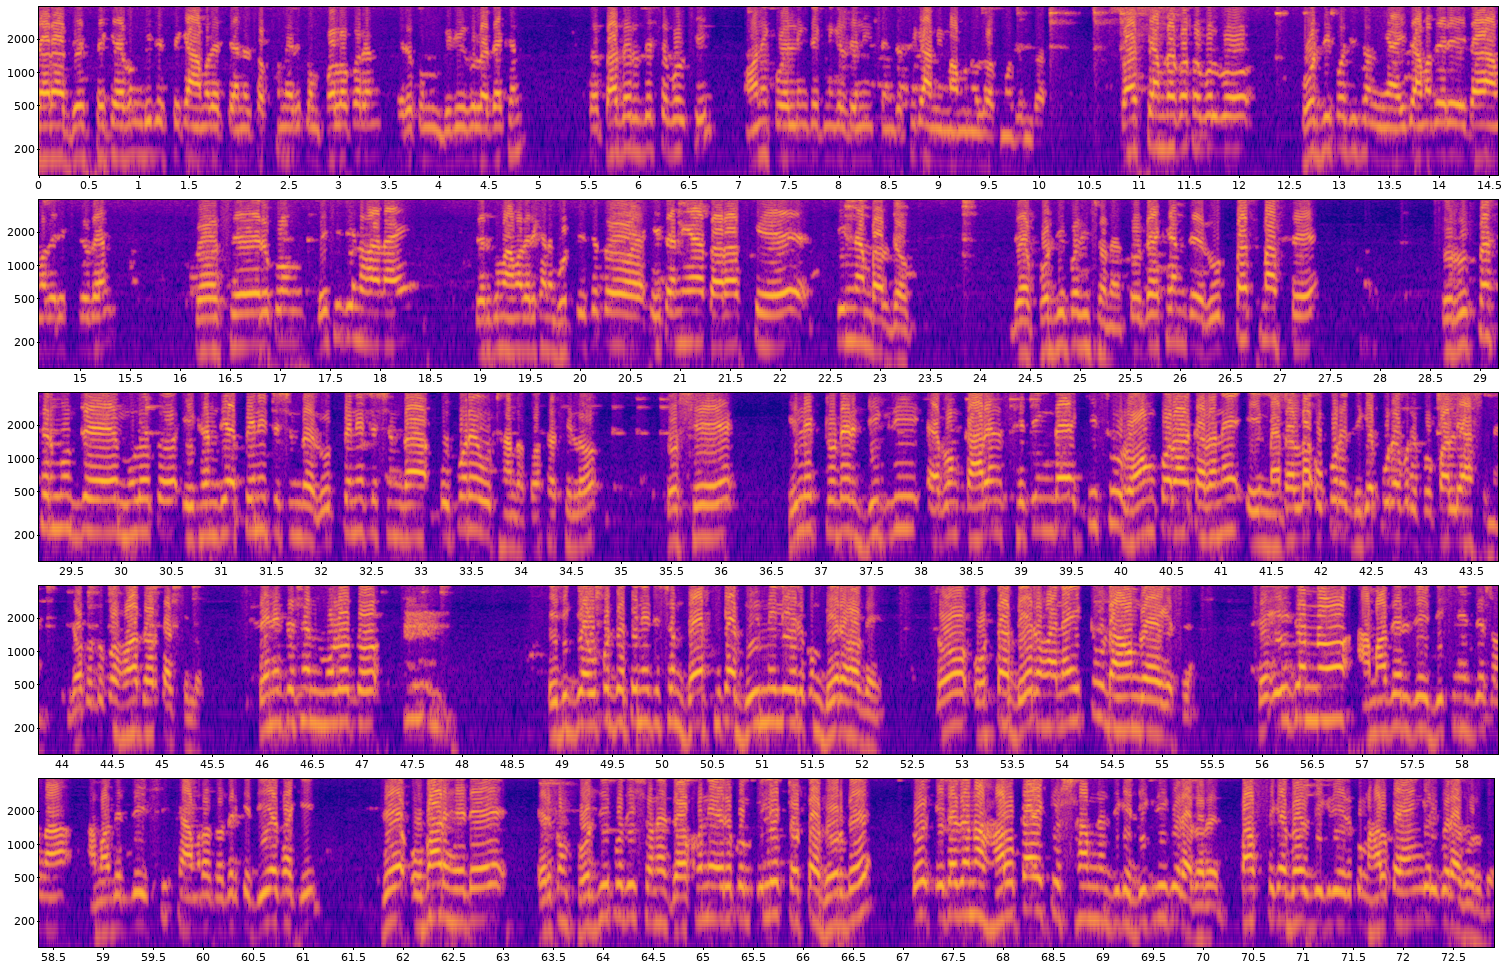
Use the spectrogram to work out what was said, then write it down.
যারা দেশ থেকে এবং বিদেশ থেকে আমাদের চ্যানেল সবসময় ফলো করেন, এরকম দেখেন, তো তাদের উদ্দেশ্যে বলছি, অনেক ওয়েল্ডিং ট্রেনিং সেন্টার থেকে আমি মামুনুল মজুমদার। তো আজকে আমরা কথা বলব ফোর জি পজিশন নিয়ে। এই যে আমাদের, এটা আমাদের স্টুডেন্ট তো সে এরকম বেশি দিন হয় নাই সেরকম আমাদের এখানে ভর্তি হয়েছে, তো এটা নিয়ে তার আজকে তিন নাম্বার জব যে ফোর পজিশনে তো দেখেন যে রুট পাস মারছে। তো রুট পাসের মধ্যে মূলত এখান দিয়ে পেনিট্রেশনটা রুট পেনিট্রেশনটা উপরে উঠানোর কথা ছিল। তো সে ইলেকট্রোডের ডিগ্রি এবং কারেন্ট সেটিংটা কিছু রং করার কারণে এই মেটালটা উপরের দিকে পুরোপুরি প্রপারলি আসে নাই, যতটুকু হওয়া দরকার ছিল। পেনিট্রেশন মূলত এদিক দিয়ে উপর দিয়ে পেনিট্রেশন দেড় থেকে দুই মিলি এরকম বের হবে। তো ওটা বের হয় না একটু ডাউন রয়ে গেছে। তো এই জন্য আমাদের যে দিক নির্দেশনা, আমাদের যে শিক্ষা আমরা তাদেরকে দিয়ে থাকি যে ওভারহেডে এরকম ফোর জি পজিশনে যখনই এরকম ইলেকট্রোডটা ধরবে, তো এটা যেন হালকা একটু সামনের দিকে ডিগ্রি করে ধরে, পাঁচ থেকে দশ ডিগ্রি এরকম হালকা অ্যাঙ্গেল করে ধরবে।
